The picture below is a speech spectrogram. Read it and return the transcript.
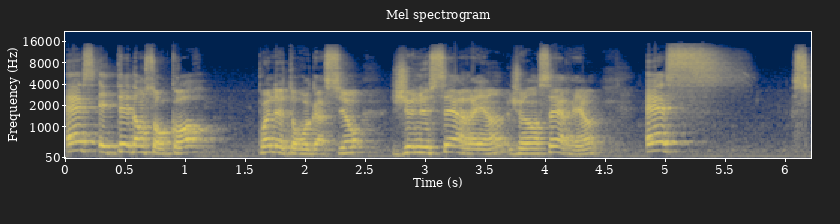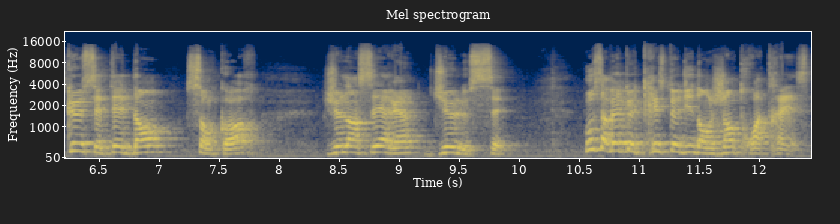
Est-ce était dans son corps? Point d'interrogation. Je ne sais rien, je n'en sais rien. Est-ce ce que c'était dans son corps? Je n'en sais rien, Dieu le sait. Vous savez que Christ dit dans Jean 3,13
